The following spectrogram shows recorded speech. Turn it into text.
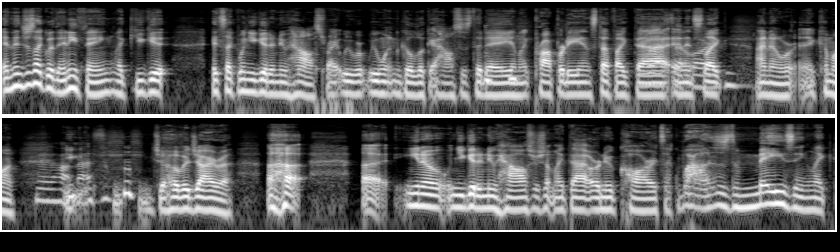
And then just like with anything, like you get. It's like when you get a new house, right? We were we went and go look at houses today and like property and stuff like that, Bless and it's Lord. like I know we're eh, come on, You- mess. Jehovah Jireh. Uh, uh, you know, when you get a new house or something like that, or a new car, it's like, wow, this is amazing. Like,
